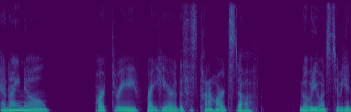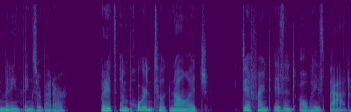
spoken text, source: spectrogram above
And I know part three, right here, this is kind of hard stuff. Nobody wants to be admitting things are better, but it's important to acknowledge different isn't always bad.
